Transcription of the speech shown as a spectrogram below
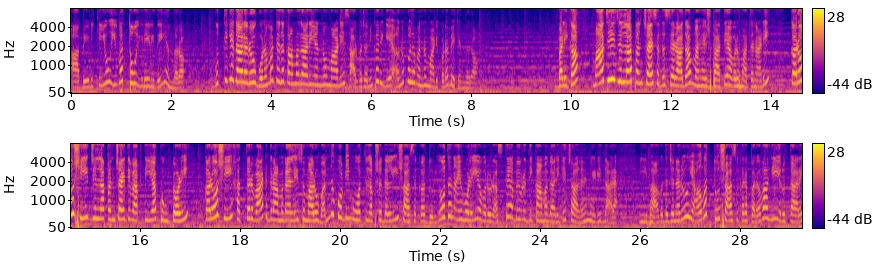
ಆ ಬೇಡಿಕೆಯು ಇವತ್ತು ಈಡೇರಿದೆ ಎಂದರು. ಗುತ್ತಿಗೆದಾರರು ಗುಣಮಟ್ಟದ ಕಾಮಗಾರಿಯನ್ನು ಮಾಡಿ ಸಾರ್ವಜನಿಕರಿಗೆ ಅನುಕೂಲವನ್ನು ಮಾಡಿಕೊಡಬೇಕೆಂದರು. ಬಳಿಕ ಮಾಜಿ ಜಿಲ್ಲಾ ಪಂಚಾಯತ್ ಸದಸ್ಯರಾದ ಮಹೇಶ್ ಬಾತೆ ಅವರು ಮಾತನಾಡಿ ಕರೋಶಿ ಜಿಲ್ಲಾ ಪಂಚಾಯಿತಿ ವ್ಯಾಪ್ತಿಯ ಕುಂಕ್ಟೋಳಿ ಕರೋಶಿ ಹತ್ತರವಾಡ್ ಗ್ರಾಮಗಳಲ್ಲಿ ಸುಮಾರು ಒಂದು ಕೋಟಿ ಮೂವತ್ತು ಲಕ್ಷದಲ್ಲಿ ಶಾಸಕ ದುರ್ಯೋಧನ ಐಹೊಳೆ ಅವರು ರಸ್ತೆ ಅಭಿವೃದ್ಧಿ ಕಾಮಗಾರಿಗೆ ಚಾಲನೆ ನೀಡಿದ್ದಾರೆ. ಈ ಭಾಗದ ಜನರು ಯಾವತ್ತೂ ಶಾಸಕರ ಪರವಾಗಿ ಇರುತ್ತಾರೆ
